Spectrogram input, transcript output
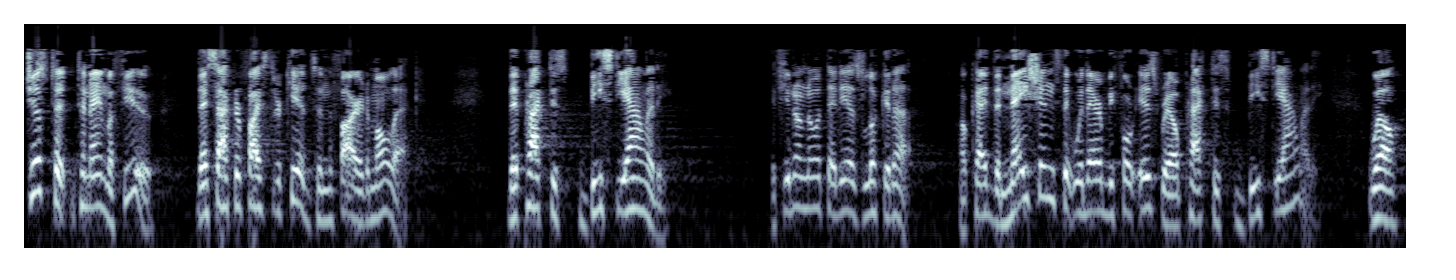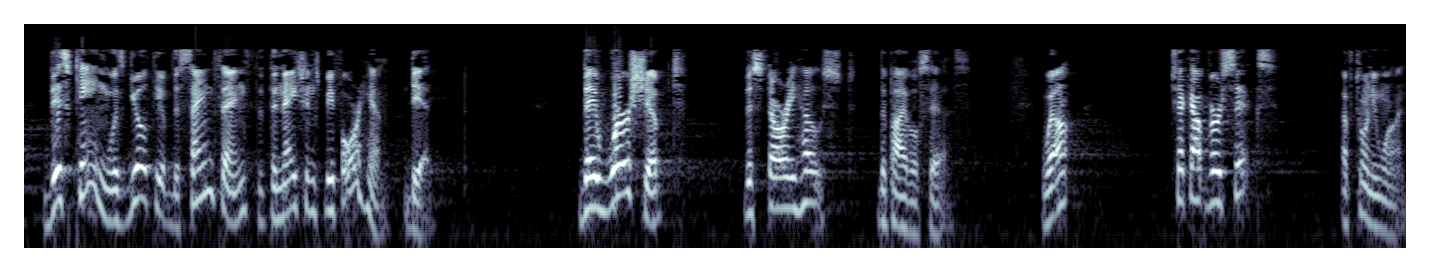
Just to, to name a few, they sacrificed their kids in the fire to Molech. They practiced bestiality. If you don't know what that is, look it up. Okay? The nations that were there before Israel practiced bestiality. Well, this king was guilty of the same things that the nations before him did. They worshipped the starry host, the Bible says. Well, check out verse 6 of 21.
